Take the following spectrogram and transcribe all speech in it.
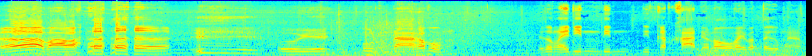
เออมามา โอเคพวกหนูนาครับผม เดี๋ยวตรงไหนดินดินดินขาดขาดเดี๋ยวเราให้มาเติมนะครับ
